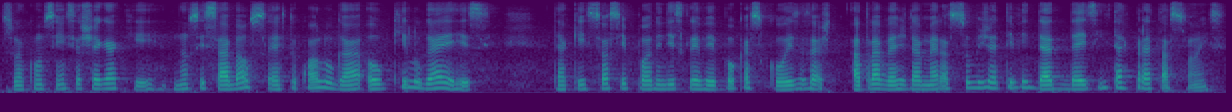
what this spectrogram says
sua consciência chega aqui. Não se sabe ao certo qual lugar ou que lugar é esse. Daqui só se podem descrever poucas coisas através da mera subjetividade das interpretações.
